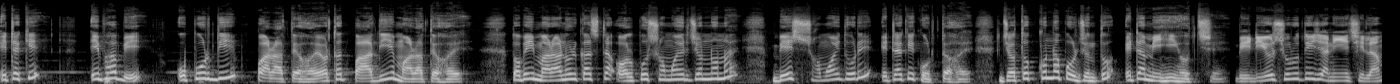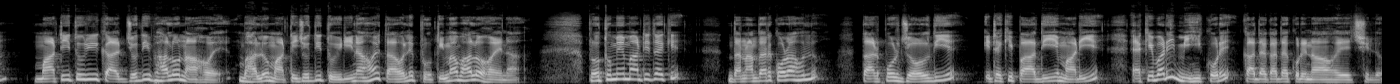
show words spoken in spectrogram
এটাকে এভাবে ওপর দিয়ে পাড়াতে হয়, অর্থাৎ পা দিয়ে মারাতে হয়। তবে এই মারানোর কাজটা অল্প সময়ের জন্য নয়, বেশ সময় ধরে এটাকে করতে হয়। যতক্ষণ না পর্যন্ত এটা মিহি হচ্ছে। ভিডিওর শুরুতেই জানিয়েছিলাম, মাটি তৈরির কাজ যদি ভালো না হয়, ভালো মাটি যদি তৈরি না হয় তাহলে প্রতিমা ভালো হয় না। প্রথমে মাটিটাকে দানাদার করা হলো, তারপর জল দিয়ে এটাকে পা দিয়ে মারিয়ে একেবারেই মিহি করে কাদা কাদা করে নেওয়া হয়েছিল।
